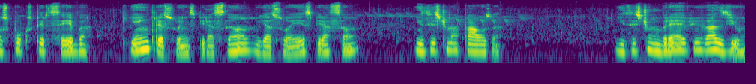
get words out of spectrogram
Aos poucos perceba que entre a sua inspiração e a sua expiração existe uma pausa, existe um breve vazio.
